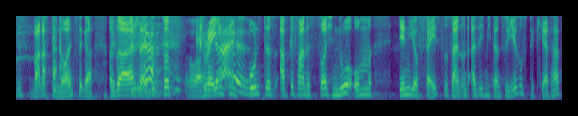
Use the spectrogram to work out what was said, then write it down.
das war nach den 90er. Und so also so crazy, geil. buntes, abgefahrenes Zeug, nur um in your face zu sein. Und als ich mich dann zu Jesus bekehrt habe,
